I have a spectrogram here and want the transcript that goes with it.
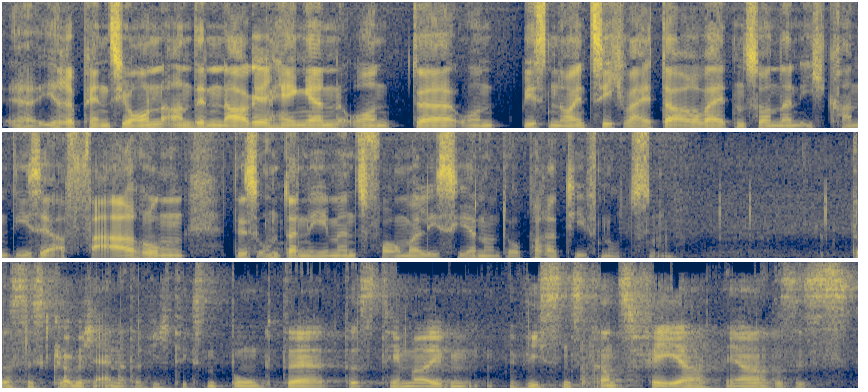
äh, ihre Pension an den Nagel hängen und, äh, und bis 90 weiterarbeiten, sondern ich kann diese Erfahrung des Unternehmens formalisieren und operativ nutzen. Das ist, glaube ich, einer der wichtigsten Punkte. Das Thema eben Wissenstransfer, ja, das ist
